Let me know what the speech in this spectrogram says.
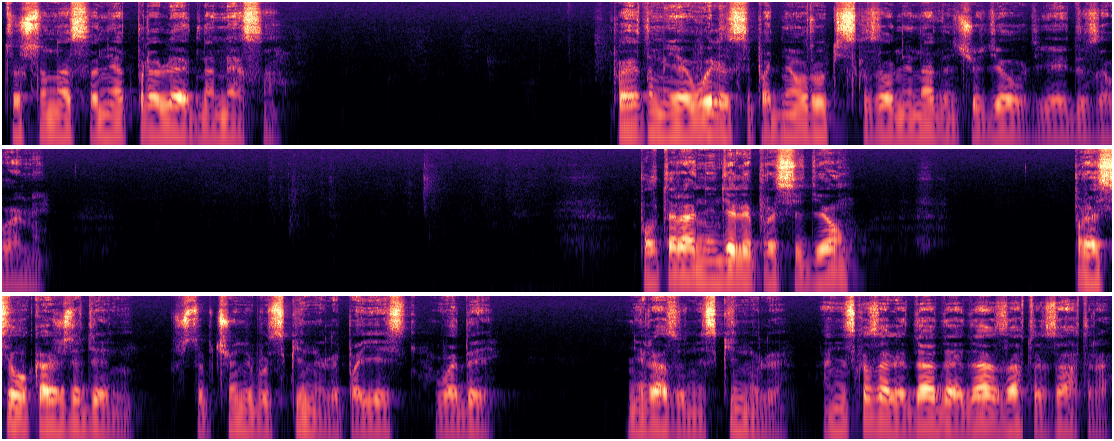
То, что нас они отправляют на мясо. Поэтому я вылез и поднял руки, сказал, не надо ничего делать, я иду за вами. Полтора недели просидел, просил каждый день, чтобы что-нибудь скинули, поесть воды. Ни разу не скинули. Они сказали, да, да, да, завтра, завтра.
